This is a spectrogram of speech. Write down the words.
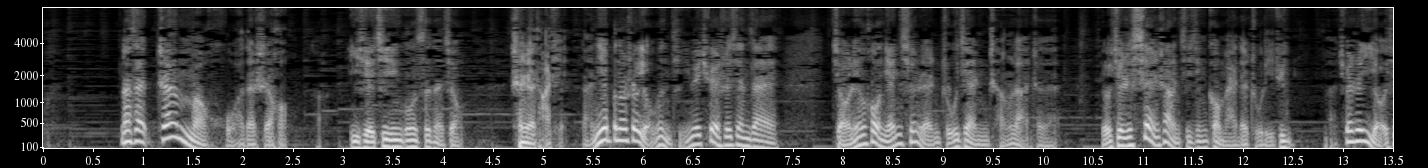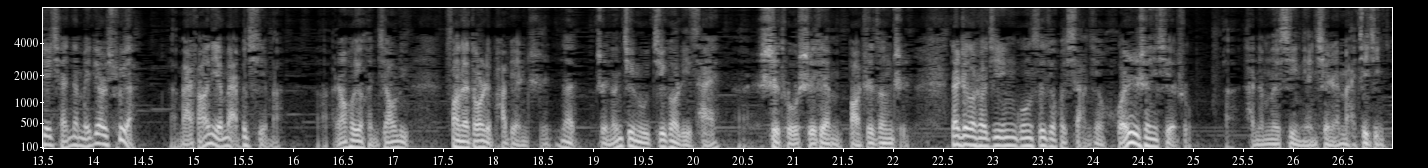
那在这么火的时候啊，一些基金公司呢就趁热打铁啊，你也不能说有问题，因为确实现在九零后年轻人逐渐成了这个，尤其是线上基金购买的主力军啊，确实有一些钱呢没地儿去啊，买房也买不起嘛啊，然后又很焦虑，放在兜里怕贬值，那只能进入机构理财啊，试图实现保值增值。那这个时候基金公司就会想尽浑身解数啊，看能不能吸引年轻人买基金。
